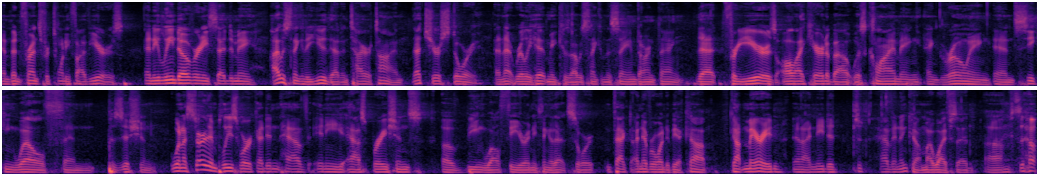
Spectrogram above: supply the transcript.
and been friends for 25 years. And he leaned over and he said to me, I was thinking of you that entire time. That's your story. And that really hit me because I was thinking the same darn thing. That for years, all I cared about was climbing and growing and seeking wealth and position. When I started in police work, I didn't have any aspirations of being wealthy or anything of that sort. In fact, I never wanted to be a cop. Got married, and I needed to have an income. My wife said um, so.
